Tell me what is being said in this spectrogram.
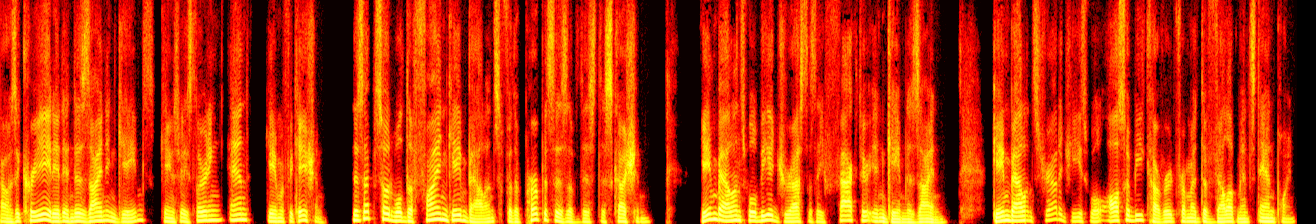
How is it created and designed in games, games based learning, and gamification? This episode will define game balance for the purposes of this discussion. Game balance will be addressed as a factor in game design. Game balance strategies will also be covered from a development standpoint.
